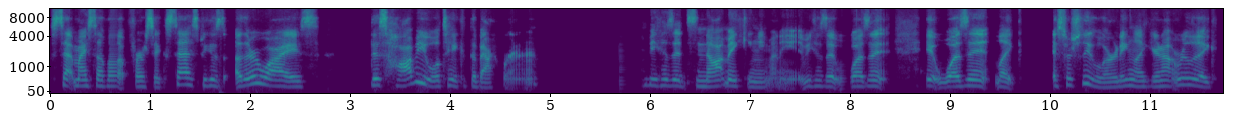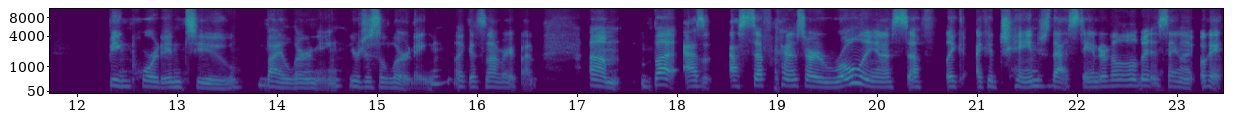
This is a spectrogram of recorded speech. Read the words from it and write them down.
set myself up for success because otherwise this hobby will take the back burner because it's not making me money because it wasn't it wasn't like especially learning like you're not really like being poured into by learning you're just learning like it's not very fun. Um but as as stuff kind of started rolling and as stuff like i could change that standard a little bit saying like okay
